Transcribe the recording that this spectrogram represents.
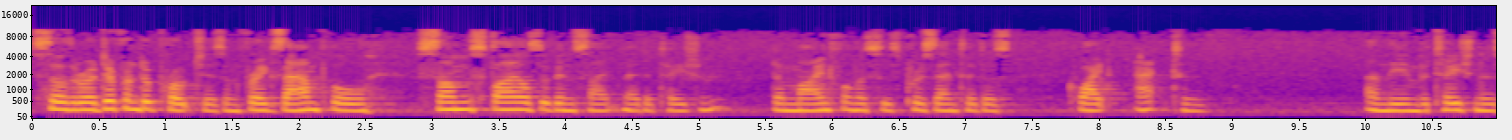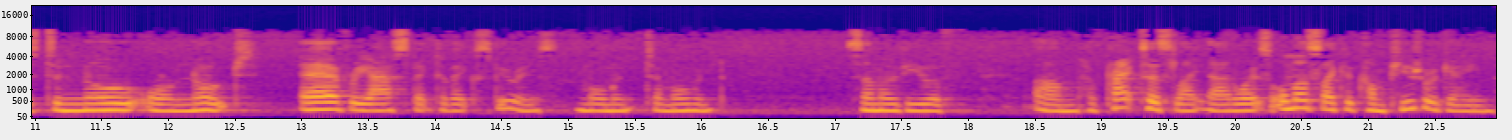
So there are different approaches and for example, some styles of insight meditation, the mindfulness is presented as quite active. And the invitation is to know or note every aspect of experience, moment to moment. Some of you have, um, have practiced like that, where it's almost like a computer game,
